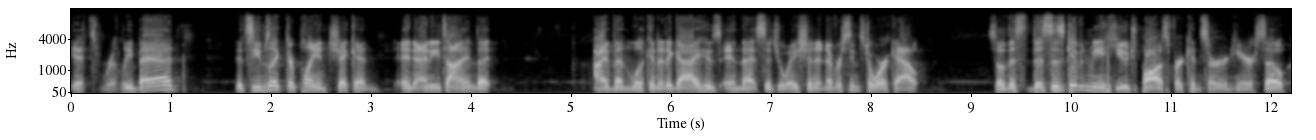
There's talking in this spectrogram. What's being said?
it's really bad. It seems like they're playing chicken. And anytime that I've been looking at a guy who's in that situation, it never seems to work out. So this this has given me a huge pause for concern here. So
